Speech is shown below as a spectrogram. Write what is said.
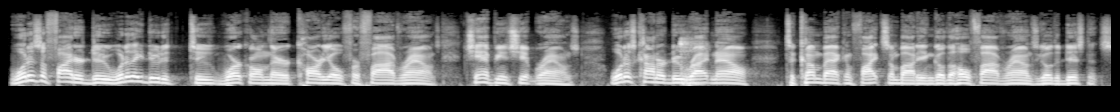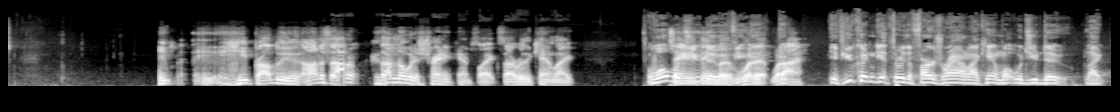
What does a fighter do? What do they do to, to work on their cardio for five rounds, championship rounds? What does Conor do right now to come back and fight somebody and go the whole five rounds, go the distance? He he, probably honestly I don't because I don't know what his training camp's like, so I really can't like What say would you anything. do if you, what if, what I if you couldn't get through the first round like him? What would you do, like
